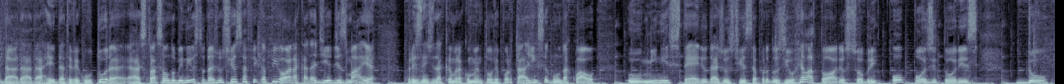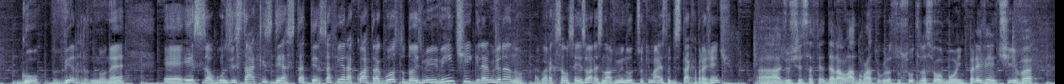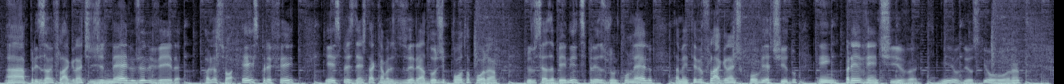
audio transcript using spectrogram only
Da, da, da, da TV Cultura, a situação do ministro da Justiça fica pior a cada dia, desmaia. O presidente da Câmara comentou reportagem segundo a qual o Ministério da Justiça produziu relatório sobre opositores do governo, né? É, esses alguns destaques desta terça-feira, 4 de agosto de 2020. Guilherme Verano, agora que são 6 horas e 9 minutos, o que mais tu destaca pra gente? A Justiça Federal lá do Mato Grosso do Sul transformou em preventiva a prisão em flagrante de Nélio de Oliveira. Olha só, ex-prefeito e ex-presidente da Câmara dos Vereadores de Ponta Porã. Júlio César Benites, preso junto com Nélio, também teve o flagrante convertido em preventiva. Meu Deus, que horror, né?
